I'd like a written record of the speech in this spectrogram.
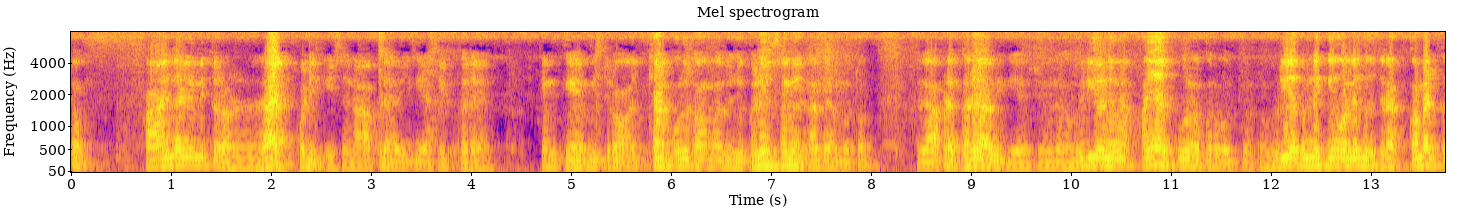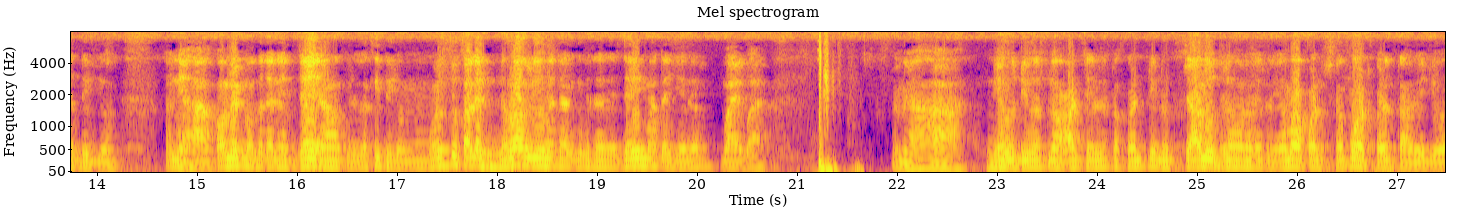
તો ફાઇનલી મિત્રો, રાત પડી ગઈ છે ને આપણે આવી ગયા છીએ ઘરે. કેમ કે મિત્રો ઈચ્છા પૂરું થવામાં તો ઘણી સમય લાગે એમ હતો. એટલે આપણે ઘરે આવી ગયા છીએ અને વિડીયોને અહીંયા જ પૂરો કરવો છે. તો વીડિયો તમને કેવો લાગ્યો જરાક કમેન્ટ કરી દેજો. અને હા કોમેન્ટમાં બધાને જય રામાપીર લખી દેજો. મળશું કાલે નવા વિડીયોમાં ત્યારે કે બધાને જય માતાજી અને બાય બાય અને હા, નેવું દિવસનો આ ચેનલ તો કન્ટિન્યુ ચાલુ જ રહેવાનો એટલે એમાં પણ સપોર્ટ કરતા રહેજો.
